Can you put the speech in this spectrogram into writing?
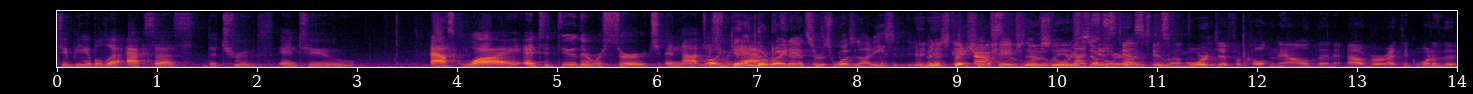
to be able to access the truth and to ask why and to do their research and not well, just and getting the right answers was not easy. The administration it, it changed their story several it's, times. It's, it's more difficult now than ever. I think one of the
